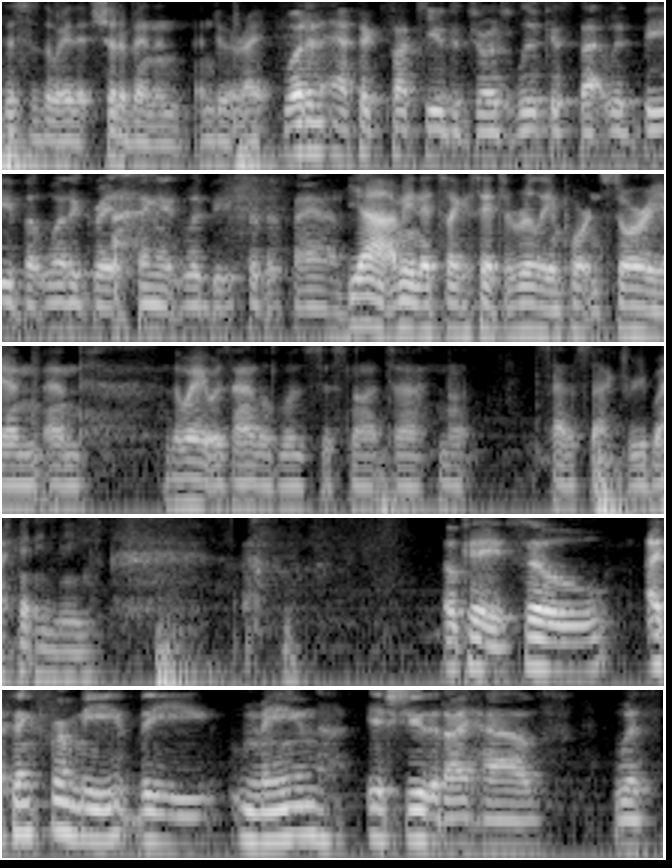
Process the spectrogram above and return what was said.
This is the way that it should have been and, and do it right. What an epic fuck you to George Lucas that would be, but what a great thing it would be for the fans. Yeah, I mean, it's like I say, it's a really important story, and, and the way it was handled was just not uh, not satisfactory by any means. Okay, so I think for me, the main issue that I have with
